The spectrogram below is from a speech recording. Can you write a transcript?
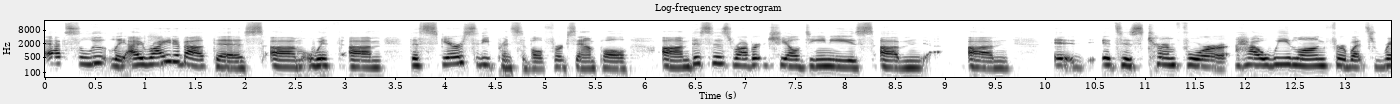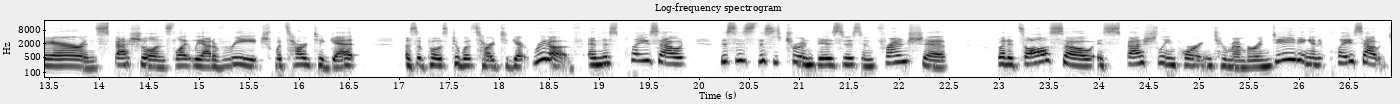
Absolutely. I write about this um, with um, the scarcity principle, for example. Um, this is Robert Cialdini's. Um, um, it, it's his term for how we long for what's rare and special and slightly out of reach, what's hard to get, as opposed to what's hard to get rid of. And this plays out. This is this is true in business and friendship, but it's also especially important to remember in dating, and it plays out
